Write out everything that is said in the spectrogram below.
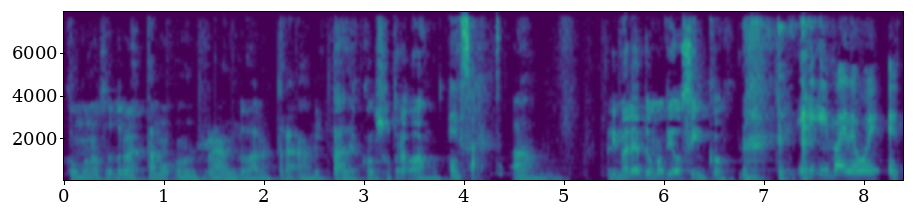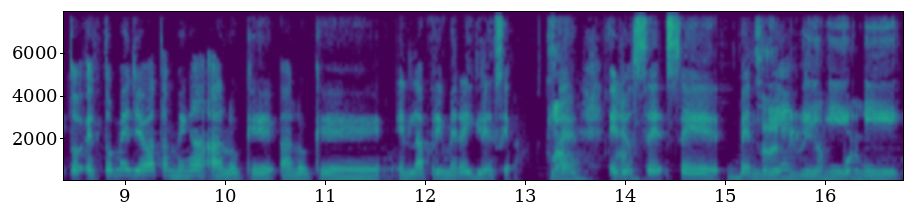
cómo nosotros estamos honrando a nuestras amistades con su trabajo. Exacto. Am, Primera de Timoteo 5. y, y by the way, esto, esto me lleva también a, a lo que a lo que en la primera iglesia. Claro, O sea, ellos se, se vendían y, y- por un- y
